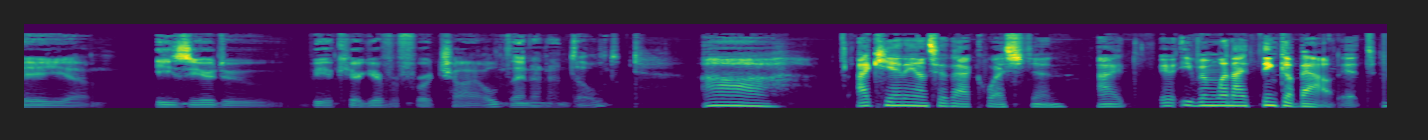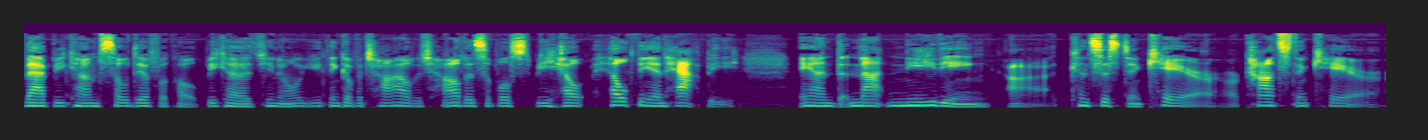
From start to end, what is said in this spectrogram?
a um, easier to be a caregiver for a child than an adult Ah, I can't answer that question. I even when I think about it, that becomes so difficult because you know you think of a child. A child is supposed to be he- healthy and happy, and not needing uh, consistent care or constant care.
